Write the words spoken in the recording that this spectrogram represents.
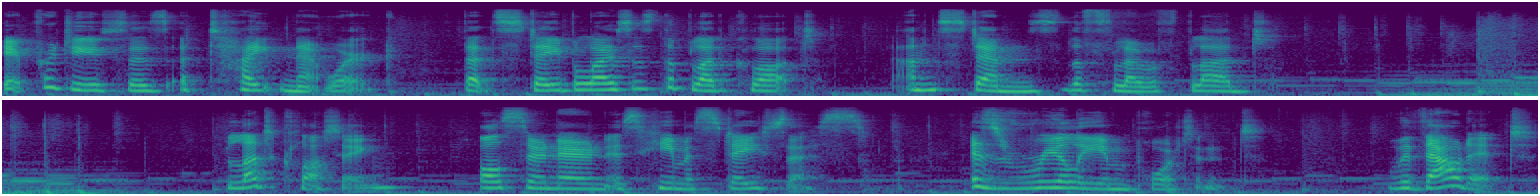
It produces a tight network that stabilizes the blood clot and stems the flow of blood. Blood clotting, also known as hemostasis, is really important. Without it,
